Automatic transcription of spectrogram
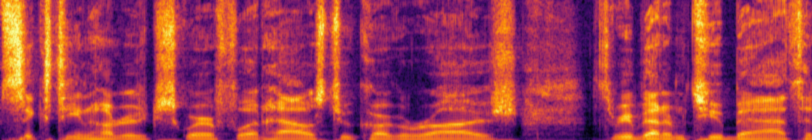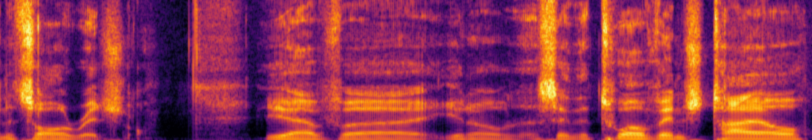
1600 square foot house, two car garage, three bedroom, two bath, and it's all original. You have uh, you know say the 12 inch tile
